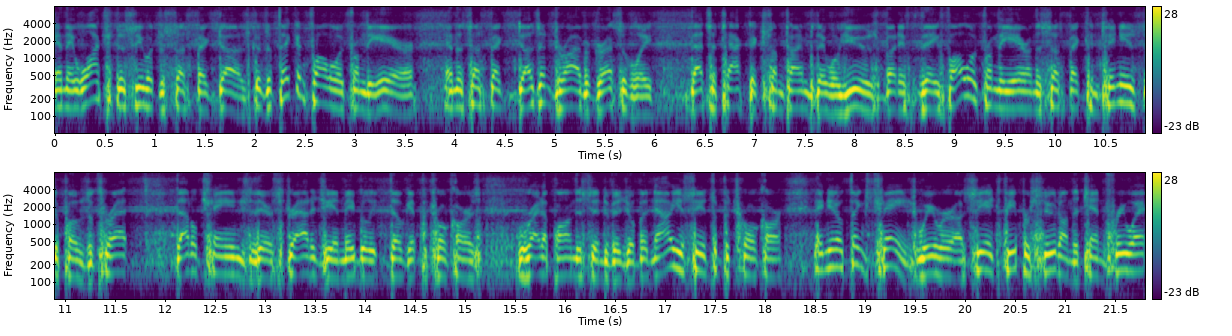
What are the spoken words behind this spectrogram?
and they watch to see what the suspect does. Because if they can follow it from the air and the suspect doesn't drive aggressively, that's a tactic sometimes they will use. But if they follow it from the air and the suspect continues to pose a threat, that'll change their strategy and maybe they'll get patrol cars right up on this individual. But now you see it's a patrol car and you know things change. We were a CHP pursuit on the 10 freeway.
